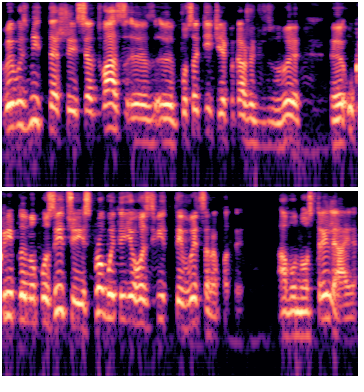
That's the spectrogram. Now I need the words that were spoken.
Ви візьміть Т-62, з- е, е, посадіть, як кажуть, в укріплену позицію і спробуйте його звідти вицарапати. А воно стріляє.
